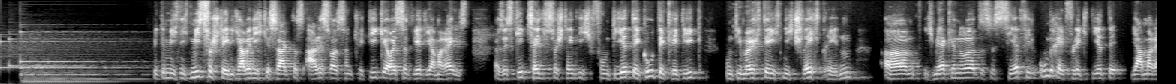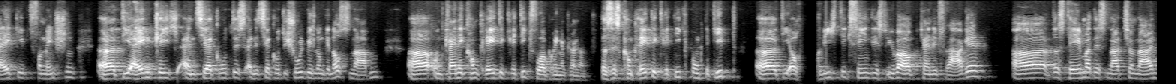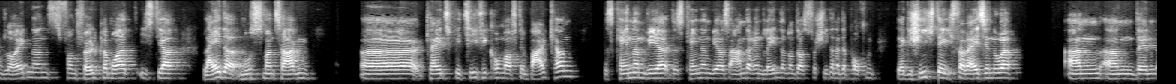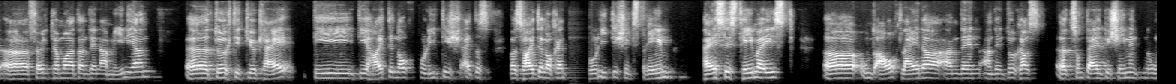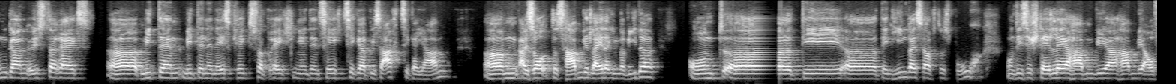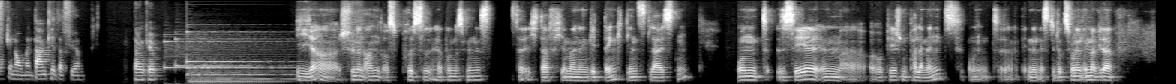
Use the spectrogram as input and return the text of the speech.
Bitte mich nicht missverstehen. Ich habe nicht gesagt, dass alles, was an Kritik geäußert wird, Jammerei ist. Also es gibt selbstverständlich fundierte, gute Kritik und die möchte ich nicht schlecht reden. Ähm, ich merke nur, dass es sehr viel unreflektierte Jammerei gibt von Menschen, äh, die eigentlich ein sehr gutes, eine sehr gute Schulbildung genossen haben äh, und keine konkrete Kritik vorbringen können. Dass es konkrete Kritikpunkte gibt, äh, die auch wichtig sind, ist überhaupt keine Frage. Das Thema des nationalen Leugnens von Völkermord ist ja leider, muss man sagen, kein Spezifikum auf dem Balkan. Das kennen wir, das kennen wir aus anderen Ländern und aus verschiedenen Epochen der Geschichte. Ich verweise nur an, an den äh, Völkermord an den Armeniern äh, durch die Türkei, die, die heute noch politisch etwas, was heute noch ein politisch extrem heißes Thema ist äh, und auch leider an den, an den durchaus äh, zum Teil beschämenden Umgang Österreichs äh, mit den, mit den NS-Kriegsverbrechen in den 60er bis 80er Jahren. Ähm, also das haben wir leider immer wieder. Und äh, die, äh, den Hinweis auf das Buch und diese Stelle haben wir, haben wir aufgenommen. Danke dafür. Danke. Ja, schönen Abend aus Brüssel, Herr Bundesminister. Ich darf hier meinen Gedenkdienst leisten und sehe im äh, Europäischen Parlament und äh, in den Institutionen immer wieder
